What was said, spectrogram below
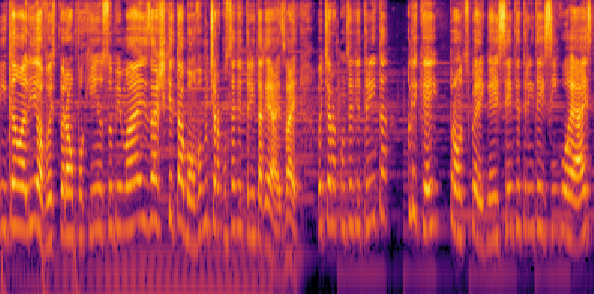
Então ali, ó, vou esperar um pouquinho subir mais, acho que tá bom, vamos tirar com 130 reais, vai. Vou tirar com 130, cliquei, pronto, esperei, ganhei 135 reais,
